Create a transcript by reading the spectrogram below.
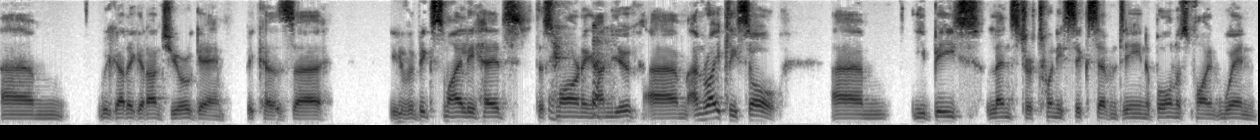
Um, we got to get onto your game because uh, you have a big smiley head this morning on you, um, and rightly so. Um, you beat Leinster 26-17, a bonus point win.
